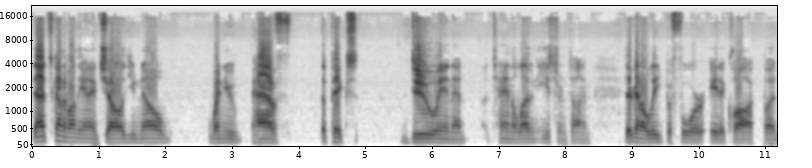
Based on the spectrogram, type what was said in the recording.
that's kind of on the NHL. You know, when you have the picks due in at 10, 11 Eastern time, they're going to leak before eight o'clock. But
